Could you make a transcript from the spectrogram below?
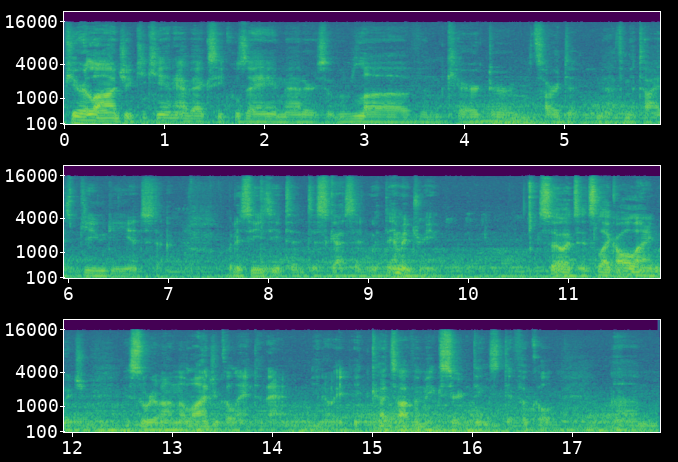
pure logic, you can't have x equals a in matters of love and character, and it's hard to mathematize beauty and stuff. But it's easy to discuss it with imagery. So it's, it's like all language is sort of on the logical end of that. You know, it, it cuts off and makes certain things difficult. Um,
